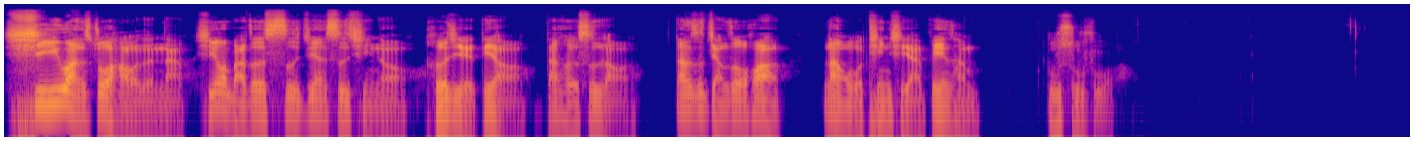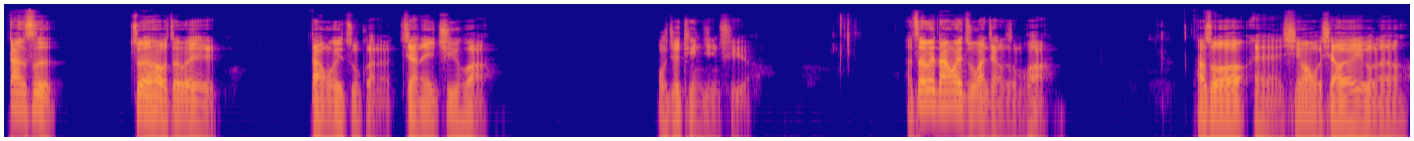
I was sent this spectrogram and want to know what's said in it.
希望做好人呐、啊，希望把这四件事情哦和解掉，当和事佬。但是讲这个话让我听起来非常不舒服。但是最后这位单位主管呢讲了一句话，我就听进去了。啊，这位单位主管讲的什么话？他说：“哎，希望我逍遥游呢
